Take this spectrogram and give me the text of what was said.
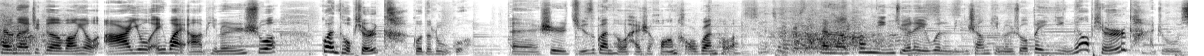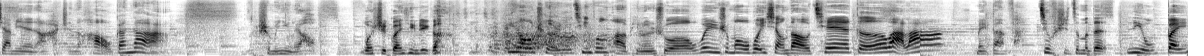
还有呢，这个网友 R U A Y 啊，评论人说，罐头皮儿卡过的路过。呃，是橘子罐头还是黄桃罐头啊？但是呢，空凝绝类问离殇评论说被饮料瓶儿卡住，下面啊，真的好尴尬啊！什么饮料？我只关心这个。听友扯入清风啊，评论说为什么我会想到切格瓦拉？没办法，就是这么的牛掰。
